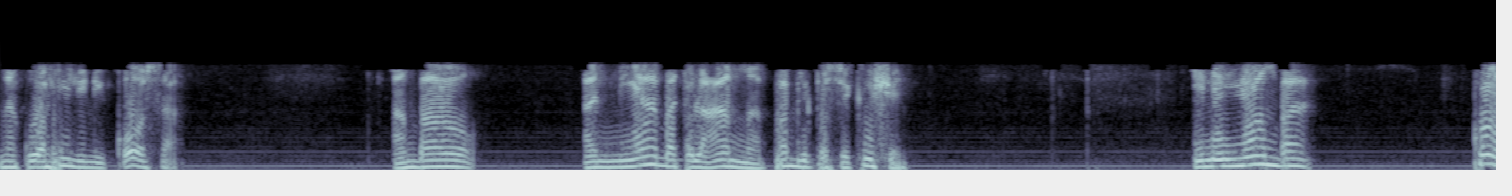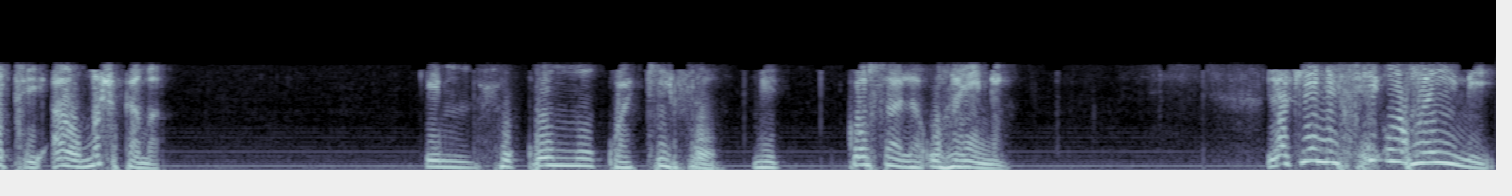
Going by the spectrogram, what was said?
Na kuwa hili ni kosa ambao aniabatul amma public prosecution iliomba koti au mahakama imhukumu kwa kifo. Ni kosa la uhaini. Lakini si uhaini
